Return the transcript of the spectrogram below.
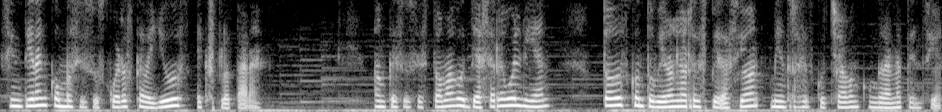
sintieran como si sus cueros cabelludos explotaran. Aunque sus estómagos ya se revolvían, todos contuvieron la respiración mientras escuchaban con gran atención.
